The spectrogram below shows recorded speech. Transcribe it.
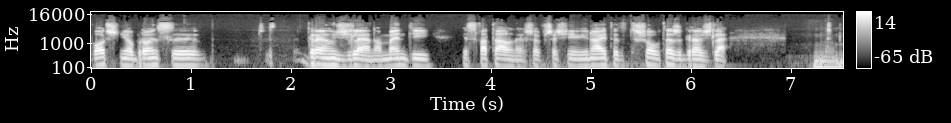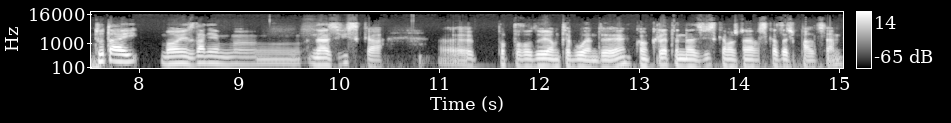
boczni obrońcy grają źle, no Mendy jest fatalny, jeszcze wcześniej United, Show też gra źle. No. Tutaj moim zdaniem e, nazwiska e, powodują te błędy. Konkretne nazwiska można wskazać palcem.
